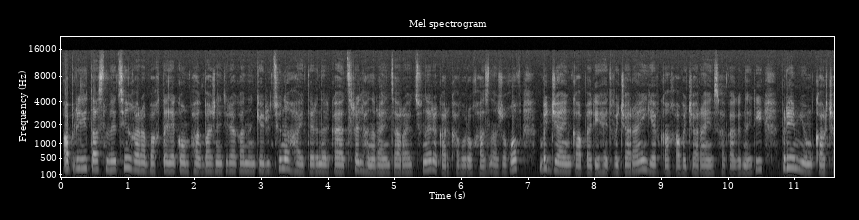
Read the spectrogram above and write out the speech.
Ապրիլի 16-ին Ղարաբաղ Տելեկոմ Փակbaşնետիրական ընկերությունը հայտեր ներկայացրել հանրային ծառայությունները կարգավորող հանձնաժողով բջջային կապերի հետ վճարային եւ կանխավճարային սակագների պրեմիում կարճ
